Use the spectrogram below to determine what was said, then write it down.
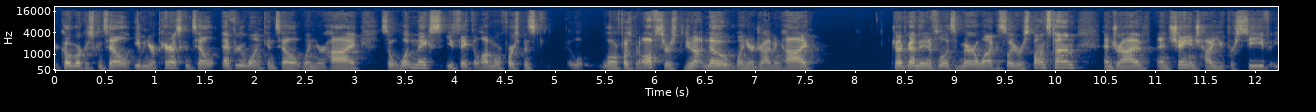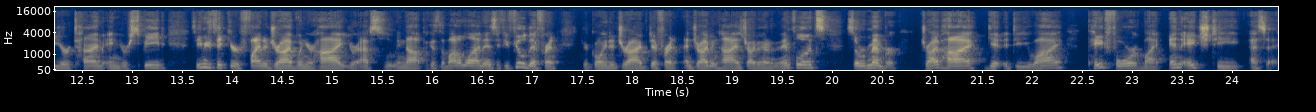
your coworkers can tell, even your parents can tell. Everyone can tell when you're high. So, what makes you think that law enforcement law enforcement officers do not know when you're driving high? Driving under the influence of marijuana can slow your response time and drive and change how you perceive your time and your speed. So even if you think you're fine to drive when you're high, you're absolutely not. Because the bottom line is, if you feel different, you're going to drive different. And driving high is driving under the influence. So remember, drive high, get a DUI, paid for by NHTSA.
